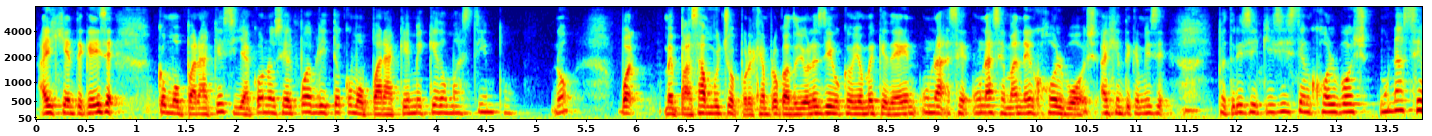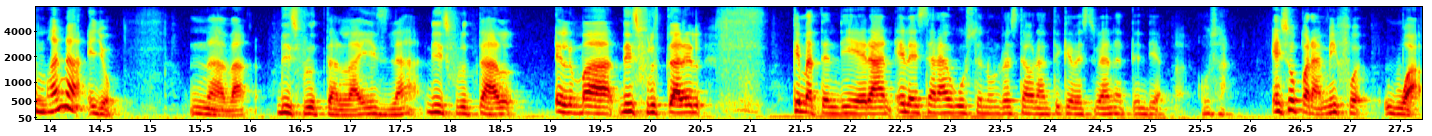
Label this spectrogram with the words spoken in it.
Hay gente que dice, como para qué, si ya conocí el pueblito, como para qué me quedo más tiempo, ¿no? Bueno, me pasa mucho, por ejemplo, cuando yo les digo que yo me quedé en una, una semana en Holbox, hay gente que me dice, Patricia, ¿qué hiciste en Holbox una semana? Y yo, nada, disfrutar la isla, disfrutar el mar, disfrutar el que me atendieran, el estar a gusto en un restaurante y que me estuvieran atendiendo. O sea, eso para mí fue wow,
